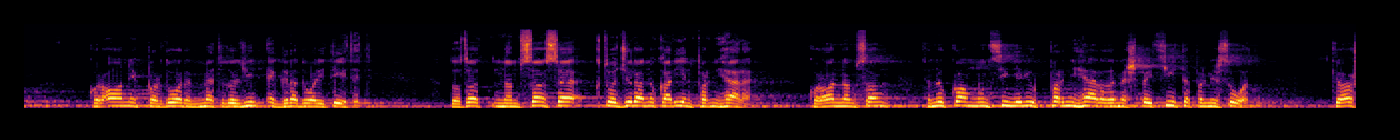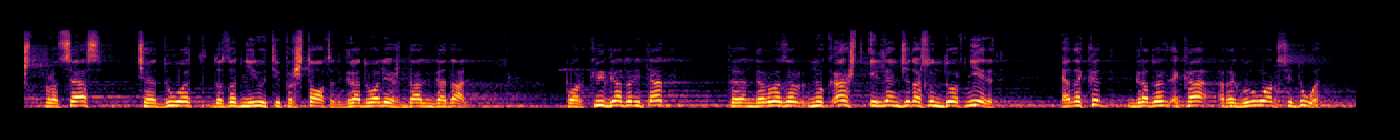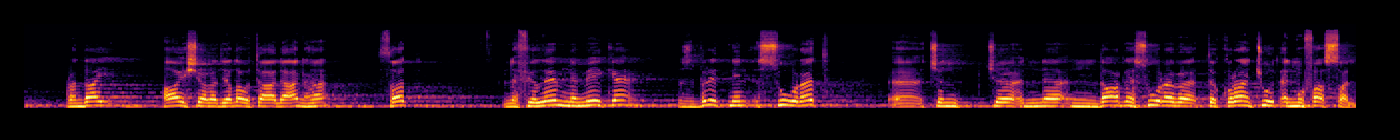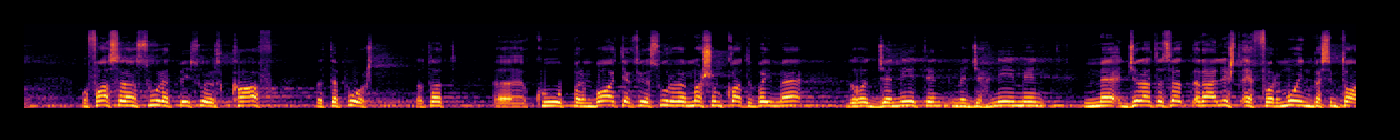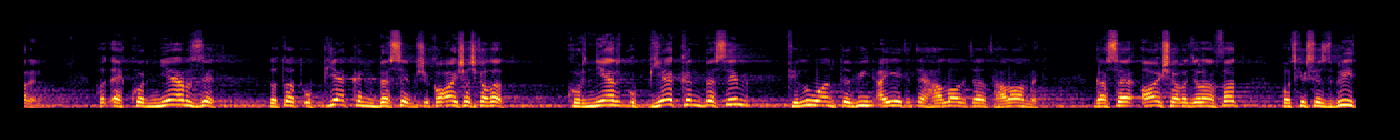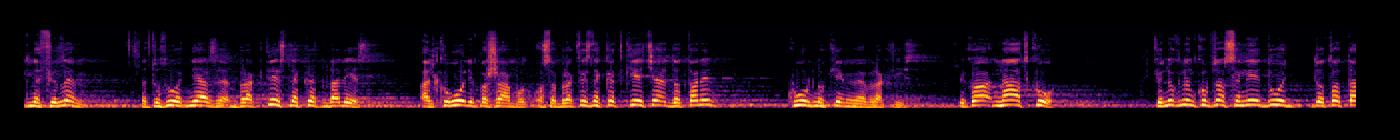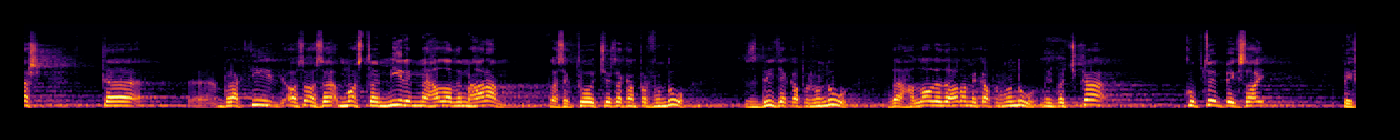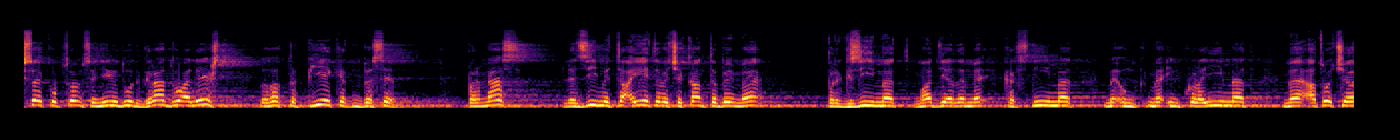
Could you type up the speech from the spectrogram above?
Kurani përdor metodologjinë e gradualitetit. Do të thotë na mëson se këto gjëra nuk arrihen përnjëherë. Kurani na mëson se nuk ka mundësi njeriu përnjëherë dhe me shpejtësi të përmirësohet. Kjo është proces që duhet, do të thotë njeriu t'i përshtatet gradualisht, dalëngadal. Por ky gradualitet të nderuar, nuk është i lënë gjithashtu në dorë të njerit. Edhe këtë gradualitet e ka rregulluar si duhet. Prandaj Aisha radhiyallahu ta'ala anha thot Në fillim në Mekë zbritnin surat që që në ndarjen e surave të Kur'anit quhet El Mufassal. Mufassal janë surat prej surës Kaf dhe tëposhtë, do thotë ku përmbajtja e këtyre surave më shumë ka të bëjë me do thotë xhenetin, me xhehenemin, me gjëra të cilat realisht e formojnë besimtarin. Dhe e kur njerëzit do thot u pjekën në besim, shiko Aisha çka thot. Kur njerëzit u pjekën në besim, filluan të vijnë ajetet e halalit dhe të haramit. Ngase Aisha radhiyallahu thot, po të kishte zbrit në fillim, dhe t'u thuhet njerëzve, braktisni këtë ndalesë, alkoolin për shembull, ose braktisni këtë të keqe, do të thonin kurrë nuk kemi me braktis. Shiko, në atë ku Kjo nuk nënkupton se ne duhet do të thotë tash të brakti ose ose mos të merremi me halal dhe me haram, ngase këto çështje kanë përfunduar, zbritja ka përfunduar dhe halali dhe harami ka përfunduar. Mirëpo çka kuptojmë prej kësaj? Prej kësaj kuptojmë se njeriu duhet gradualisht do të thotë të piqet në besim përmes leximit të ajeteve që kanë të bëjnë me përgëzimet, madje edhe me kërcënimet, me me inkurajimet, me ato që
